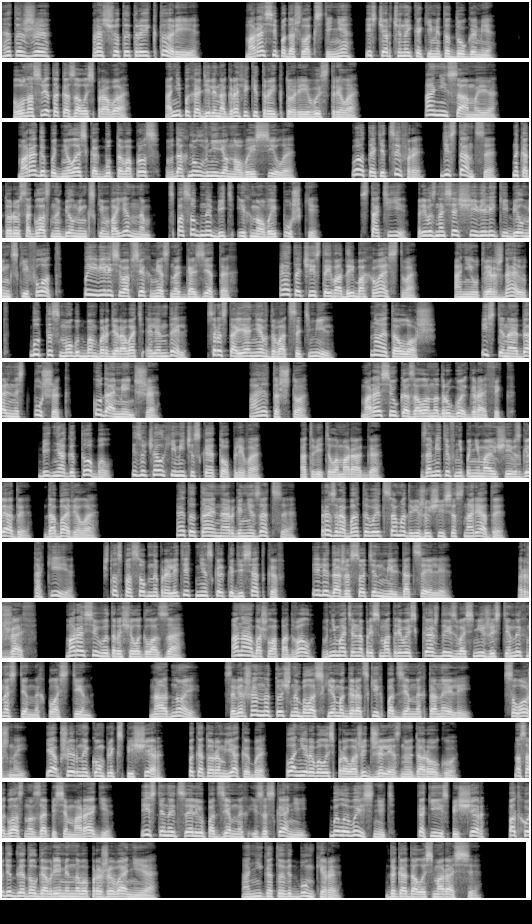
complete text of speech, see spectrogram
«Это же расчеты траектории». Мараси подошла к стене, исчерченной какими-то дугами. Лунасвет оказалась права. Они походили на графики траектории выстрела. Они самые. Марага поднялась, как будто вопрос вдохнул в нее новые силы. Вот эти цифры, дистанция, на которую, согласно билмингским военным, способны бить их новые пушки. Статьи, превозносящие Великий Билмингский флот, появились во всех местных газетах. Это чистой воды бахвальство. Они утверждают, будто смогут бомбардировать Элендель с расстояния в 20 миль. Но это ложь. Истинная дальность пушек куда меньше. А это что? Мараси указала на другой график. Бедняга Тобл изучал химическое топливо», — ответила Марагга. Заметив непонимающие взгляды, добавила. «Эта тайная организация разрабатывает самодвижущиеся снаряды. Такие, что способны пролететь несколько десятков или даже сотен миль до цели». Ржавь. Мараси вытаращила глаза. Она обошла подвал, внимательно присматриваясь к каждой из восьми жестяных настенных пластин. На одной совершенно точно была схема городских подземных тоннелей. Сложный и обширный комплекс пещер, по которым якобы планировалось проложить железную дорогу. Но согласно записям Мараги, истинной целью подземных изысканий было выяснить, какие из пещер подходит для долговременного проживания. Они готовят бункеры, догадалась Марасси.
